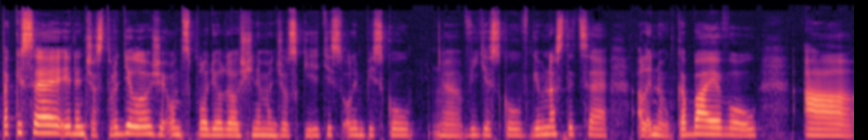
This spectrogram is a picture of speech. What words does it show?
taky se jeden čas tvrdilo, že on splodil další nemanželský děti s olympijskou uh, vítězkou v gymnastice Alinou Kabájevou a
